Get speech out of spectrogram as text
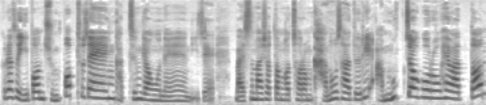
그래서 이번 준법 투쟁 같은 경우는 이제 말씀하셨던 것처럼 간호사들이 암묵적으로 해왔던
